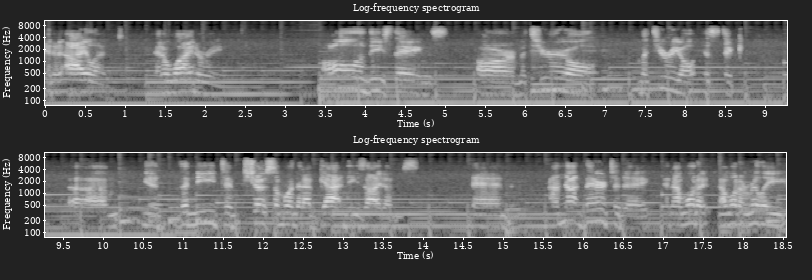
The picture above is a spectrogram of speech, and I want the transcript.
and an island and a winery. All of these things are material, materialistic. Um, you know, the need to show someone that I've got these items, and I'm not there today, and I want to I want to really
